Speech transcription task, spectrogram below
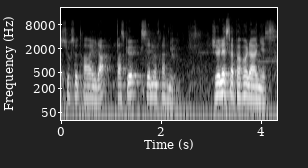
sur ce travail-là, parce que c'est notre avenir. Je laisse la parole à Agnès.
